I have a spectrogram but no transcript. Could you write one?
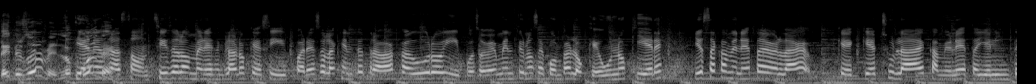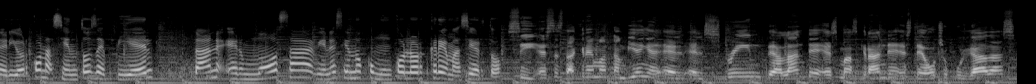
they deserve it. Lo Tienes razón, sí se lo merecen, claro que sí. Para eso la gente trabaja duro y pues obviamente uno se compra lo que uno quiere. Y esta camioneta de verdad, que qué chulada de camioneta. Y el interior con asientos de piel tan hermosa, viene siendo como un color crema, ¿cierto? Sí, esta está crema también. El, el screen de adelante es más grande, es de 8 pulgadas.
